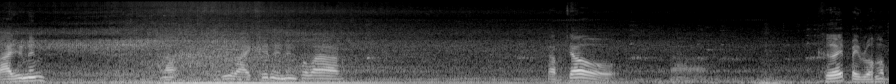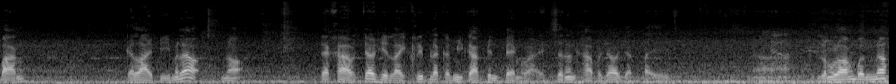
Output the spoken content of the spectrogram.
ลายทีนึงเนาะอยู่ลายขึ้นนิดนึงเพราะว่าครับเจ้าเคยไปหลวงพบางก็หลายปีมาแล้วเนาะแต่ข่าวเจ้าเห็นหลายคลิปแล้วก็มีการเปลี่ยนแปลงหลายฉะนั้นข้าพเจ้าอยากไปลองลองๆเบิ่งเนาะ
